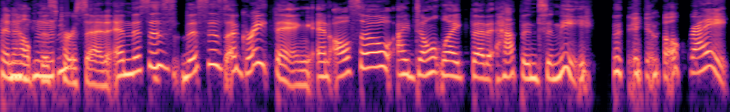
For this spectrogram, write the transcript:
and help mm-hmm. this person. And this is this is a great thing. And also I don't like that it happened to me, you know. Right.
